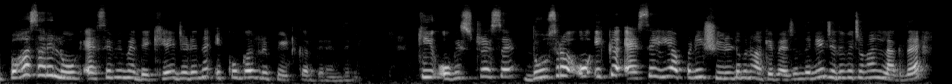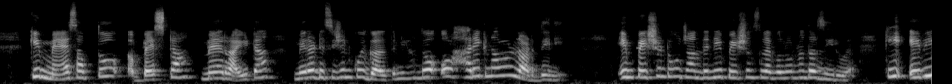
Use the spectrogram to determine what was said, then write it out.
ਬਹੁਤ ਸਾਰੇ ਲੋਕ ਐਸੇ ਵੀ ਮੈਂ ਦੇਖੇ ਜਿਹੜੇ ਨਾ ਇੱਕੋ ਗੱਲ ਰਿਪੀਟ ਕਰਦੇ ਰਹਿੰਦੇ ਨੇ। ਕਿ ਉਹ ਵੀ ਸਟ੍ਰੈਸ ਹੈ। ਦੂਸਰਾ ਉਹ ਇੱਕ ਐਸੇ ਹੀ ਆਪਣੀ ਸ਼ੀਲਡ ਬਣਾ ਕੇ ਬਹਿ ਜਾਂਦੇ ਨੇ ਜਿਹਦੇ ਵਿੱਚ ਉਹਨਾਂ ਨੂੰ ਲੱਗਦਾ ਹੈ ਕਿ ਮੈਂ ਸਭ ਤੋਂ ਬੈਸਟ ਆ ਮੈਂ ਰਾਈਟ ਆ ਮੇਰਾ ਡਿਸੀਜਨ ਕੋਈ ਗਲਤ ਨਹੀਂ ਹੁੰਦਾ ਔਰ ਹਰ ਇੱਕ ਨਾਲ ਉਹ ਲੜਦੇ ਨੇ। ਇੰਪੇਸ਼ੈਂਟ ਹੋ ਜਾਂਦੇ ਨੇ ਪੇਸ਼ੈਂਸ ਲੈਵਲ ਉਹਨਾਂ ਦਾ ਜ਼ੀਰੋ ਹੈ। ਕਿ ਇਹ ਵੀ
